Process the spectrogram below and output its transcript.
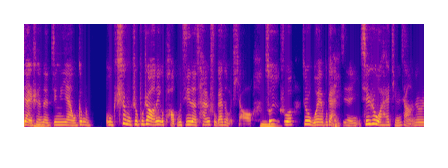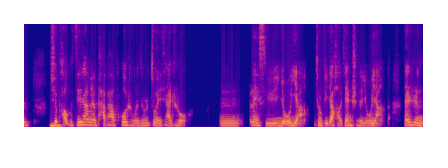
健身的经验，我根本我甚至不知道那个跑步机的参数该怎么调，所以说就是我也不敢进。其实我还挺想就是去跑步机上面爬爬坡什么，就是做一下这种。嗯，类似于有氧，就是比较好坚持的有氧的，但是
